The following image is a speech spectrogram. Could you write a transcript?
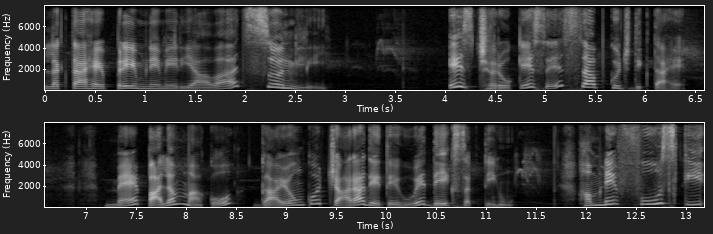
लगता है प्रेम ने मेरी आवाज़ सुन ली। इस झरोके से सब कुछ दिखता है। मैं पालम माँ को, गायों को चारा देते हुए देख सकती हूँ। हमने फूस की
